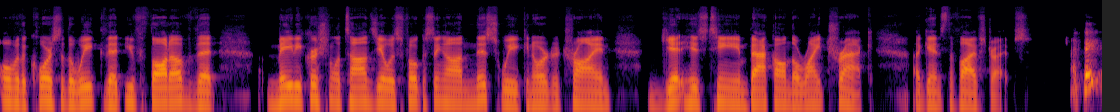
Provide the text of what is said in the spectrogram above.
over the course of the week that you've thought of that maybe Christian Lattanzio is focusing on this week in order to try and get his team back on the right track against the Five Stripes? I think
